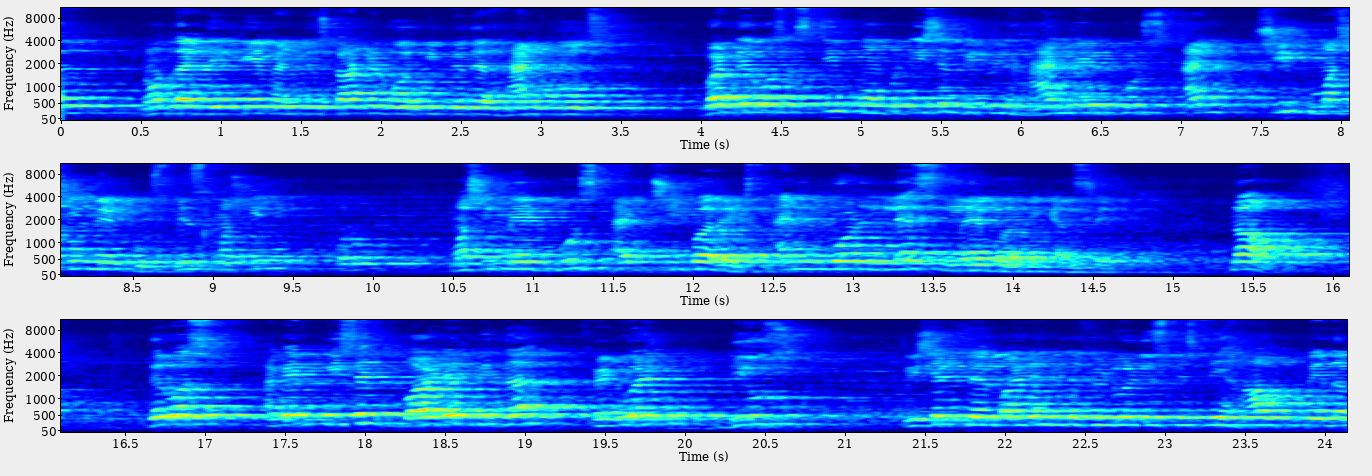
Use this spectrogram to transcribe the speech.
a, not that they came and they started working with their handworks but there was a stiff competition between handmade goods and cheap machine made goods means machine machine made goods at cheaper rates and involved less labor we can say. Now there was again peasant burden with the feudal dues Peasants were uh, burdened with the feudal dues means they have to pay the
